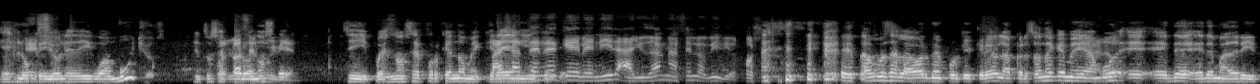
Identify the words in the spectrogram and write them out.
Es lo que yo le digo a muchos. Entonces, pues pero no muy bien. Sí, pues no sé por qué no me creen. Vas a tener que venir a ayudarme a hacer los vídeos, José. Estamos a la orden porque creo la persona que me llamó es, de, Madrid.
